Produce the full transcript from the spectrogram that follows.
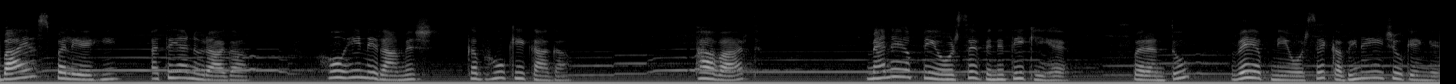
बायस पलिए ही अति अनुरागा, हो ही निरामिश कभू की कागा। भावार्थ, मैंने अपनी ओर से विनती की है, परंतु वे अपनी ओर से कभी नहीं चूकेंगे।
